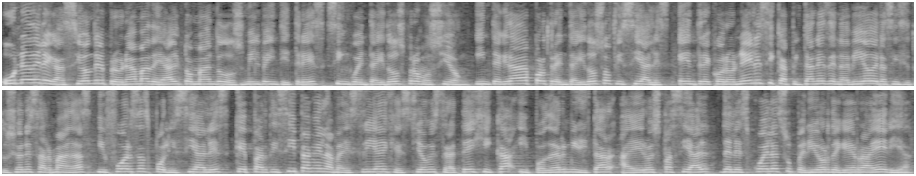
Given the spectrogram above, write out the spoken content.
Una delegación del programa de Alto Mando 2023-52 Promoción, integrada por 32 oficiales, entre coroneles y capitanes de navío de las instituciones armadas y fuerzas policiales que participan en la maestría en gestión estratégica y poder militar aeroespacial de la Escuela Superior de Guerra Aérea,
